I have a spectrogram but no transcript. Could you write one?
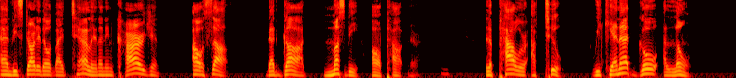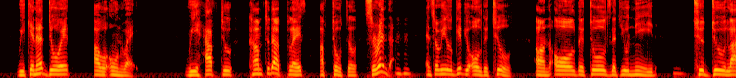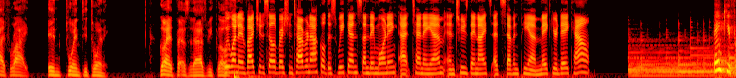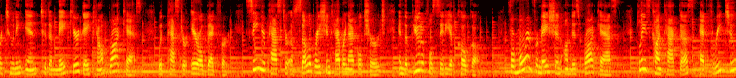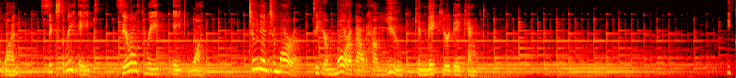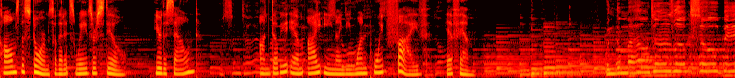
And we started out by telling and encouraging ourselves that God must be our partner. The power of two. We cannot go alone. We cannot do it our own way. We have to come to that place of total surrender. Mm-hmm. And so we'll give you all the tools on all the tools that you need mm. to do life right in 2020. Go ahead, Pastor, as we close. We want to invite you to Celebration Tabernacle this weekend, Sunday morning at 10 a.m. and Tuesday nights at 7 p.m. Make your day count. Thank you for tuning in to the Make Your Day Count broadcast with Pastor Errol Beckford, Senior Pastor of Celebration Tabernacle Church in the beautiful city of Cocoa. For more information on this broadcast, please contact us at 321 638 0381. Tune in tomorrow to hear more about how you can make your day count. He calms the storm so that its waves are still. Hear the sound? On WMIE 91.5 FM.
